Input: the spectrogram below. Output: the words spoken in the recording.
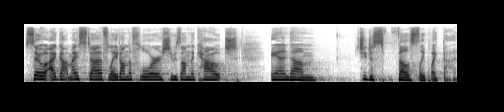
So I got my stuff, laid on the floor. She was on the couch and um, she just fell asleep like that.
